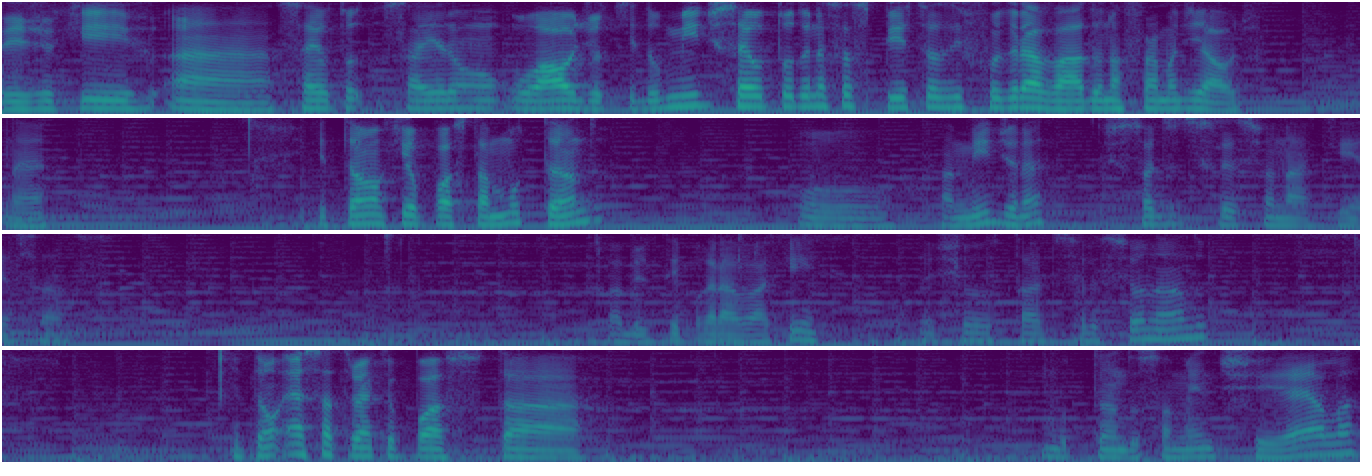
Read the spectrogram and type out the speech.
Vejo que ah, saiu saíram o áudio aqui do MIDI saiu todo nessas pistas e foi gravado na forma de áudio, né? Então aqui eu posso estar tá mutando o, a MIDI, né? Só de selecionar aqui essas. Eu habilitei para gravar aqui. Deixa eu estar tá selecionando. Então essa track eu posso estar tá mutando somente ela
